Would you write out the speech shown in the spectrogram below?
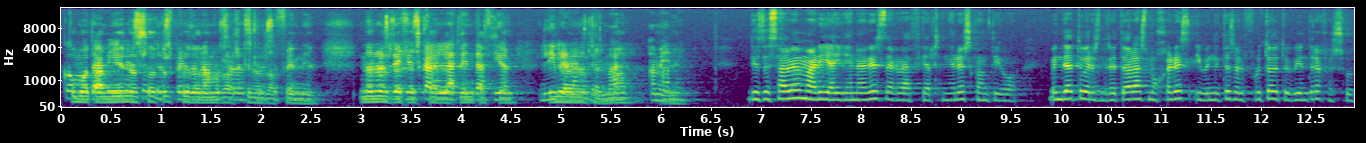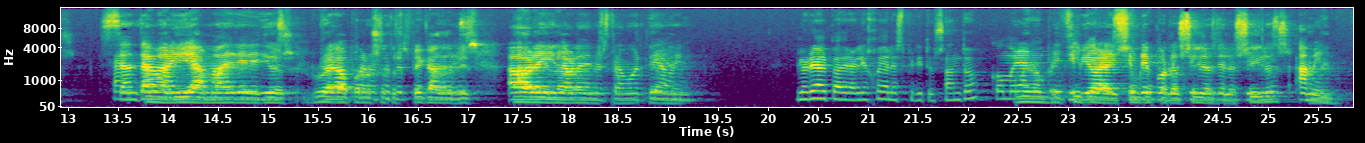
como también nosotros perdonamos a los que nos ofenden. No nos dejes caer en la tentación, líbranos del mal. Amén. Dios te salve María, llena eres de gracia, el Señor es contigo. Bendita tú eres entre todas las mujeres y bendito es el fruto de tu vientre Jesús. Santa María, Madre de Dios, ruega por nosotros pecadores, ahora y en la hora de nuestra muerte. Amén. Gloria al Padre, al Hijo y al Espíritu Santo. Como era en un principio, ahora y siempre, por los siglos de los siglos. Amén.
